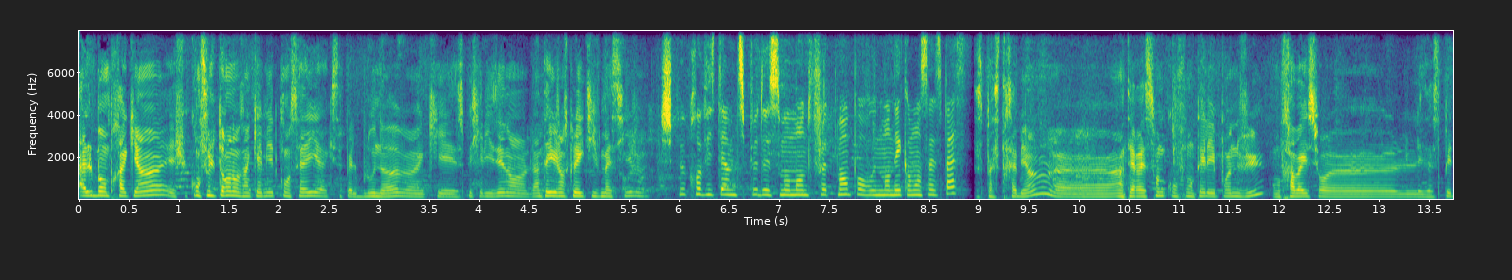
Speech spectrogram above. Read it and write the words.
Alban Praquin et je suis consultant dans un cabinet de conseil euh, qui s'appelle Blue Nove, euh, qui est spécialisé dans l'intelligence collective massive. Je peux profiter un petit peu de ce moment de flottement pour vous demander comment ça se passe? Ça se passe très bien, euh, intéressant de confronter les points de vue. On travaille sur les aspects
